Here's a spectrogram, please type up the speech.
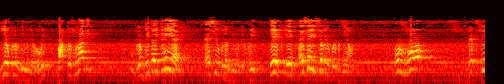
ये उपलब्धि मुझे हो गई। बात तो सुना दी। उपलब्धि तो इतनी है, ऐसी उपलब्धि मुझे हुई। एक एक, ऐसे ही सभी उपलब्धियाँ हुई। और वो व्यक्ति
